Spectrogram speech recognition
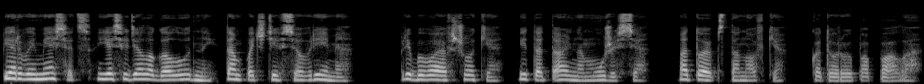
Первый месяц я сидела голодной там почти все время, пребывая в шоке и тотальном ужасе от той обстановки, в которую попала.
